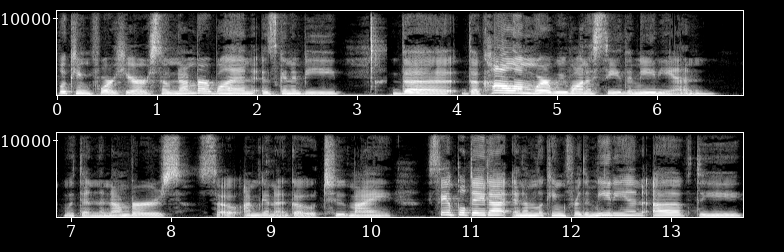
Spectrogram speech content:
looking for here. So number one is going to be the, the column where we want to see the median within the numbers. So I'm going to go to my sample data and I'm looking for the median of the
